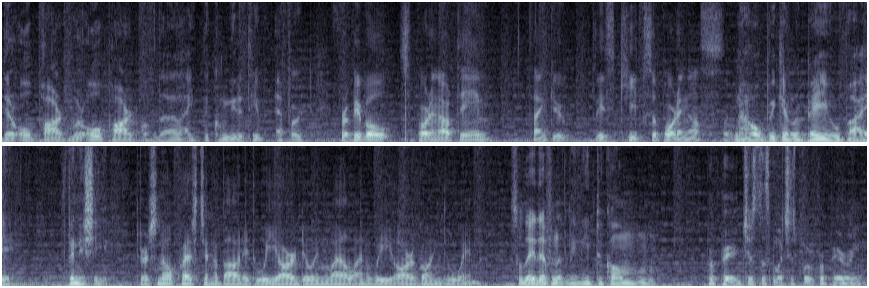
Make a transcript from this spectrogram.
They're all part, we're all part of the like the community effort. For the people supporting our team, thank you. Please keep supporting us. And I hope we can repay you by finishing it. There's no question about it. We are doing well and we are going to win. So they definitely need to come prepared just as much as we're preparing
